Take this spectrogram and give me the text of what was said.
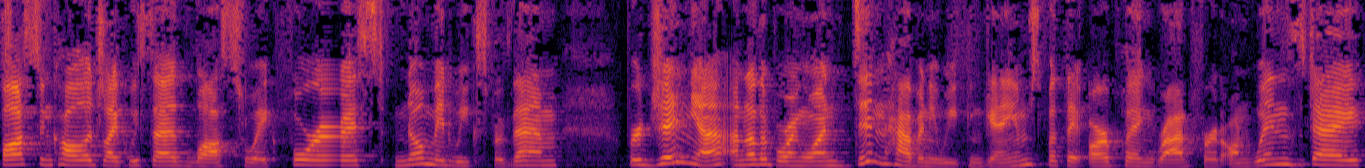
Boston College, like we said, lost to Wake Forest. No midweeks for them. Virginia, another boring one, didn't have any weekend games, but they are playing Radford on Wednesday.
